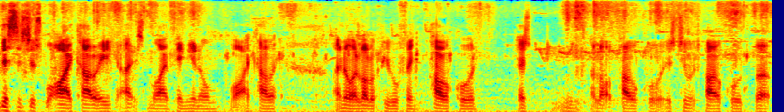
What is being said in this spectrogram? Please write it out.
this is just what I carry. It's my opinion on what I carry. I know a lot of people think paracord. There's a lot of paracord. There's too much paracord, but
